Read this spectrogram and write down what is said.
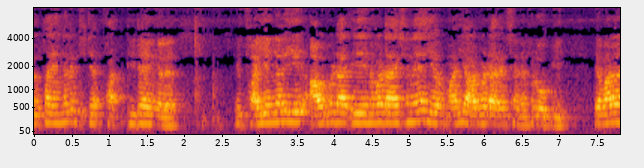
अल्फ़ा एंगल है थीटा एंगल है। ये फाइव एंगल है, ये आउटवर्ड ये इनवर्ड डायरेक्शन है, ये हमारी आउटवर्ड डायरेक्शन है फ्लो की। ये हमारा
